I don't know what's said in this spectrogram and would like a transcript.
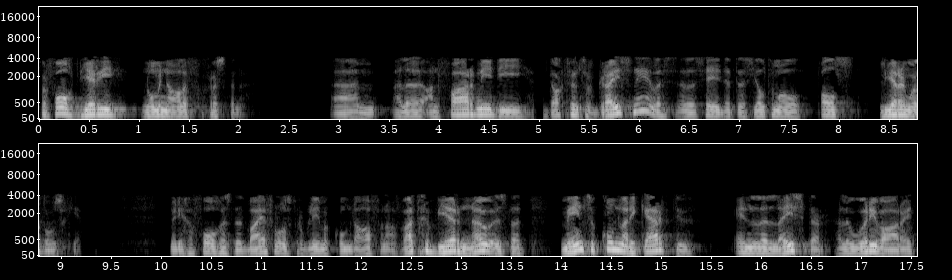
vervolg deur die nominale Christene. Ehm um, hulle aanvaar nie die doctrines of grace nie. Hulle hulle sê dit is heeltemal vals lering wat ons gee. Met die gevolg is dat baie van ons probleme kom daarvan af. Wat gebeur nou is dat mense kom na die kerk toe en hulle luister, hulle hoor die waarheid,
